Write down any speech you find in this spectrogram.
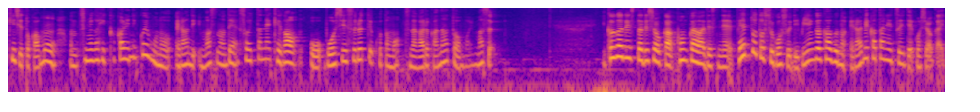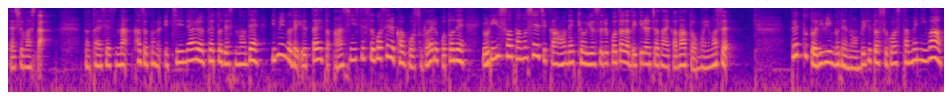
生地とかもあの爪が引っかかりにくいものを選んでいますのでそういったね怪我を防止するっていうこともつながるかなと思います。いかがでしたでしょうか？今回はですねペットと過ごすリビング家具の選び方についてご紹介いたしました。大切な家族の一員であるペットですのでリビングでゆったりと安心して過ごせる家具を揃えることでより一層楽しい時間をね共有することができるんじゃないかなと思います。ペットとリビングでのんびりと過ごすためには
